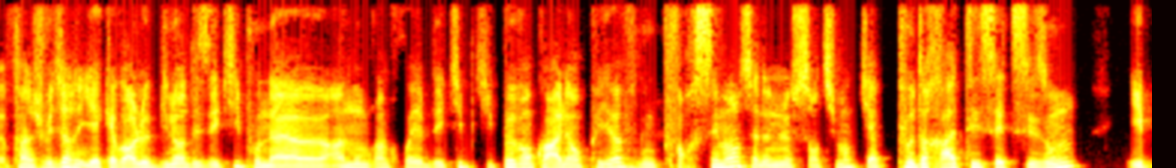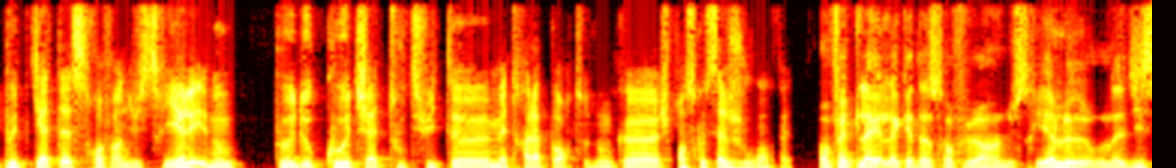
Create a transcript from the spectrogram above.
Enfin, je veux dire, il y a qu'à voir le bilan des équipes. On a euh, un nombre incroyable d'équipes qui peuvent encore aller en playoff. Donc, forcément, ça donne le sentiment qu'il y a peu de ratés cette saison et peu de catastrophes industrielles et donc peu de coachs à tout de suite euh, mettre à la porte. Donc, euh, je pense que ça joue, en fait. En fait, la, la catastrophe industrielle, on a dit,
